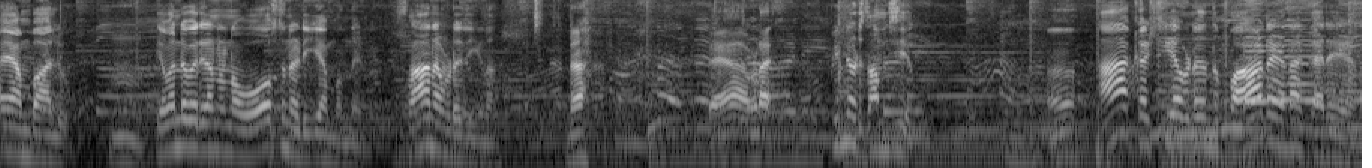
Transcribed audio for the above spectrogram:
അയാൻ ബാലു. ഇവന്റെ പേരാണ് ഓസിന് അടിക്കാൻ വന്നേ. സാധനം എവിടെ ഇരിക്കണം? ദേ. അവിടെ. പിന്നെ ഒരു സംശയം. ആ. കക്ഷി അവിടെ നിന്ന് പാടേണ കരയണ?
